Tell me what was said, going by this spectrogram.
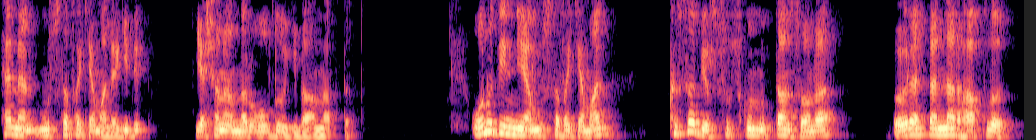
hemen Mustafa Kemal'e gidip yaşananları olduğu gibi anlattı. Onu dinleyen Mustafa Kemal kısa bir suskunluktan sonra öğretmenler haklı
